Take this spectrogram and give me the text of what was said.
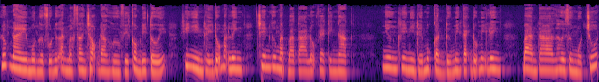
Lúc này một người phụ nữ ăn mặc sang trọng đang hướng phía cổng đi tới, khi nhìn thấy Đỗ Mạn Linh, trên gương mặt bà ta lộ vẻ kinh ngạc. Nhưng khi nhìn thấy Mục Cẩn đứng bên cạnh Đỗ Mỹ Linh, bàn ta hơi dừng một chút,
